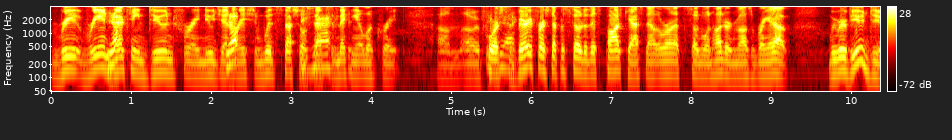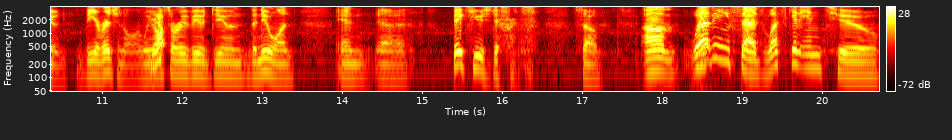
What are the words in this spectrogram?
Re- reinventing Dune for a new generation with special effects and making it look great. Um, of course, the very first episode of this podcast. Now that we're on episode 100, might as well bring it up. We reviewed Dune, the original, and we Yep. also reviewed Dune, the new one, and uh, big, huge difference. So, um, with that being said, let's get into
